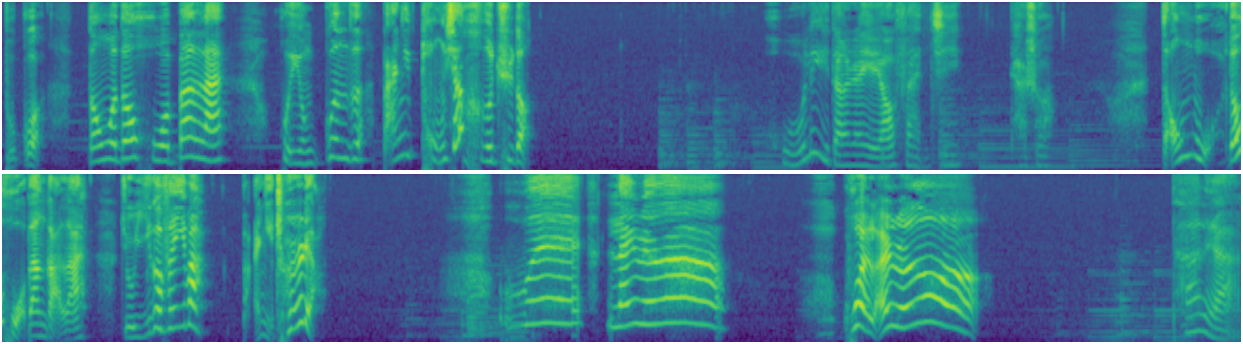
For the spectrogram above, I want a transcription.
不过……”等我的伙伴来，会用棍子把你捅下河去的。狐狸当然也要反击，他说：“等我的伙伴赶来，就一个分一半，把你吃掉。”喂，来人啊！快来人啊！他俩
